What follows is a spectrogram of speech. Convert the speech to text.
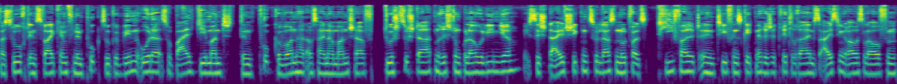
versucht in Zweikämpfen den Puck zu gewinnen oder sobald jemand den Puck gewonnen hat aus seiner Mannschaft, durchzustarten Richtung blaue Linie, sich steil schicken zu lassen, notfalls tief halt in, tief ins gegnerische Drittel rein, das Icing rauslaufen.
